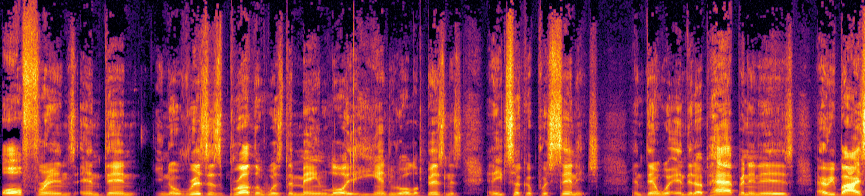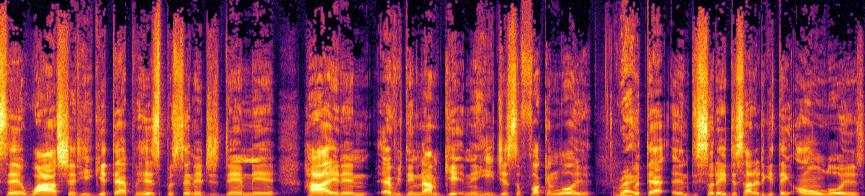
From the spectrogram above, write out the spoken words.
all friends, and then you know RZA's brother was the main lawyer. He handled all the business, and he took a percentage. And then what ended up happening is everybody said, "Why should he get that? His percentage is damn near higher than everything that I'm getting, and he just a fucking lawyer." Right. But that, and so they decided to get their own lawyers,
